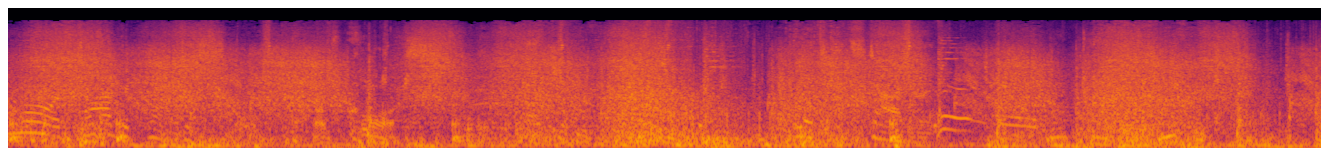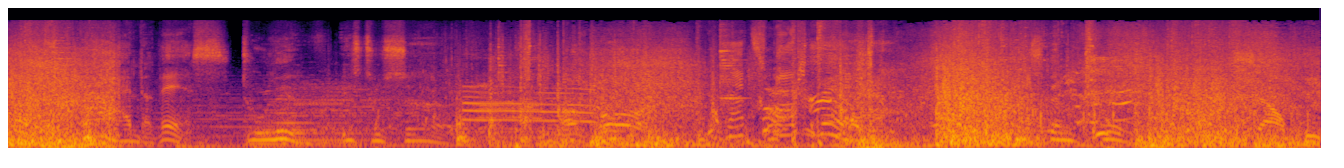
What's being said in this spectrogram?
More target practice. Of course. Let's get started. I'll this. To live is to serve. Of course. That's back there. It's been paid. Shall be.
